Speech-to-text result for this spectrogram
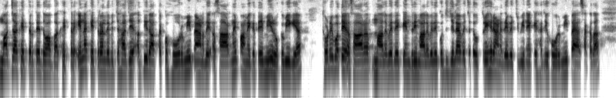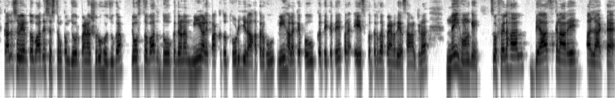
ਮਾਝਾ ਖੇਤਰ ਤੇ ਦੁਆਬਾ ਖੇਤਰ, ਇਹਨਾਂ ਖੇਤਰਾਂ ਦੇ ਵਿੱਚ ਹਜੇ ਅੱਧੀ ਰਾਤ ਤੱਕ ਹੋਰ ਮੀਂਹ ਪੈਣ ਦੇ ਅਸਾਰ ਨੇ, ਭਾਵੇਂ ਕਿਤੇ ਮੀਂਹ ਰੁਕ ਵੀ ਗਿਆ ਥੋੜੇ ਬਹੁਤੇ ਅਸਾਰ ਮਾਲਵੇ ਦੇ, ਕੇਂਦਰੀ ਮਾਲਵੇ ਦੇ ਕੁਝ ਜ਼ਿਲ੍ਹਿਆਂ ਵਿੱਚ ਤੇ ਉੱਤਰੀ ਹਰਿਆਣੇ ਦੇ ਵਿੱਚ ਵੀ ਨੇ ਕਿ ਹਜੇ ਹੋਰ ਮੀਂਹ ਪੈ ਸਕਦਾ। ਕੱਲ ਸਵੇਰ ਤੋਂ ਬਾਅਦ ਇਹ ਸਿਸਟਮ ਕਮਜ਼ੋਰ ਪੈਣਾ ਸ਼ੁਰੂ ਹੋ ਜਾਊਗਾ ਤੇ ਉਸ ਤੋਂ ਬਾਅਦ ਦੋ ਕੁ ਦਿਨ ਮੀਂਹ ਵਾਲੇ ਪੱਖ ਤੋਂ ਥੋੜੀ ਜਿਹੀ ਰਾਹਤ ਰਹੂ। ਮੀਂਹ ਹਾਲਾਂਕਿ ਪਊ ਕਦੇ ਕਿਤੇ, ਪਰ ਇਸ ਪੱਧਰ ਦਾ ਪੈਣ ਦੇ ਅਸਾਰ ਜਿਹੜਾ ਨਹੀਂ ਹੋਣਗੇ। ਸੋ ਫਿਲਹਾਲ ਬਿਆਸ ਕਿਨਾਰੇ ਅਲਰਟ ਹੈ।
